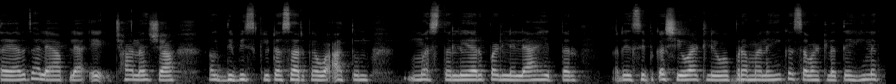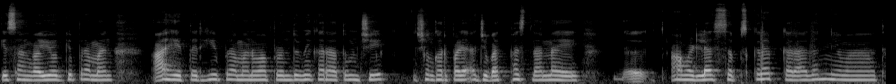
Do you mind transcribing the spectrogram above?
तयार झाल्या आपल्या एक छान अशा अगदी बिस्किटासारख्या व आतून मस्त लेअर पडलेल्या आहेत. तर रेसिपी कशी वाटली व प्रमाणही कसं वाटलं तेही नक्की सांगा. योग्य प्रमाण आहे तर ही प्रमाण वापरून तुम्ही करा. तुमची शंकरपाळी अजिबात फसणार नाही. आवडल्यास सबस्क्राईब करा. धन्यवाद.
